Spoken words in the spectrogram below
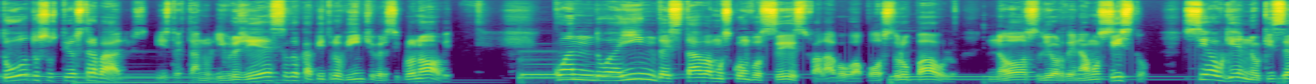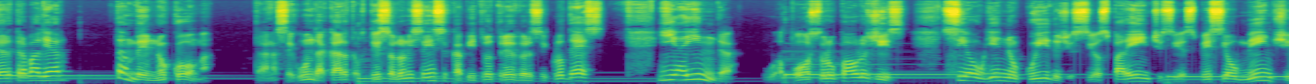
todos os teus trabalhos. Isto está no livro de Êxodo, capítulo 20, versículo 9. Quando ainda estávamos com vocês, falava o apóstolo Paulo, nós lhe ordenamos isto: se alguém não quiser trabalhar, também não coma. Está na segunda carta aos Tessalonicenses, capítulo 3, versículo 10. E ainda, o apóstolo Paulo diz: se alguém não cuida de seus parentes, e especialmente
